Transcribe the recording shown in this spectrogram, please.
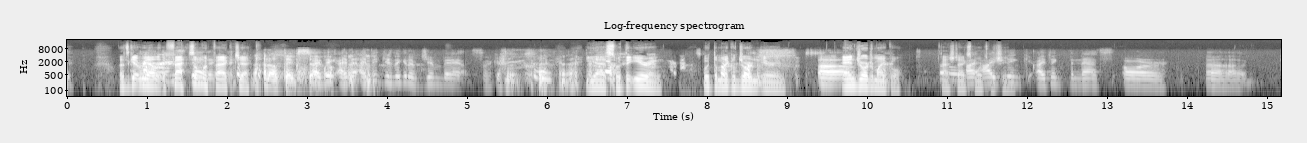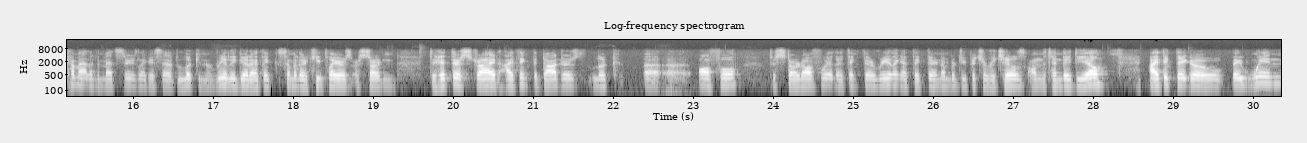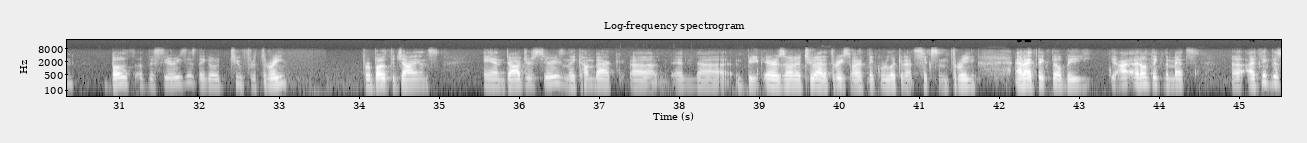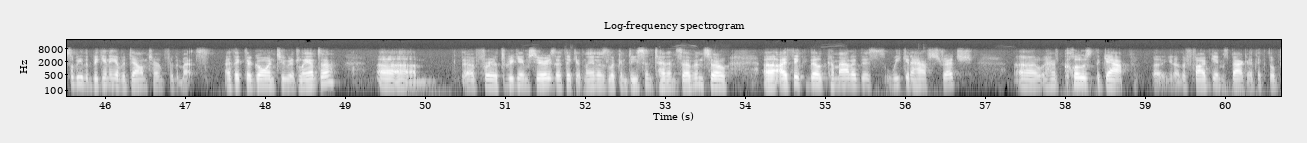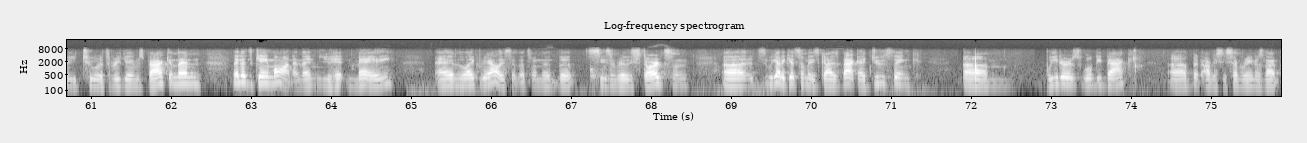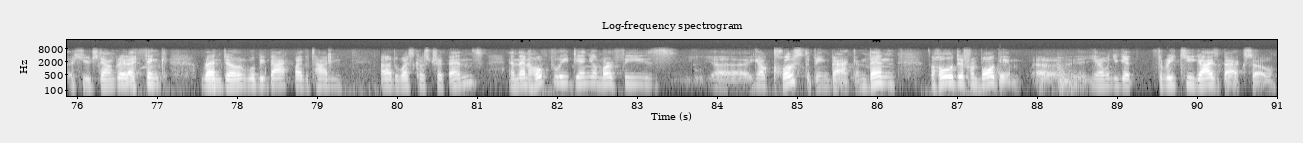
Let's get reality. he's Fact, someone fact check. I don't think so. I think I, th- I think you're thinking of Jim Vance. Okay. Yes, with the earring, with the Michael Jordan earring Uh, and George Michael. Hashtag I, sports I machine. think I think the Nats are uh, come out of the Mets series, like I said, looking really good. I think some of their key players are starting to hit their stride. I think the Dodgers look uh, uh, awful to start off with. I think they're reeling. I think their number two pitcher, Rich Hills, on the 10-day DL. I think they go they win both of the series. They go two for three for both the Giants and Dodgers series, and they come back uh, and uh, beat Arizona two out of three. So I think we're looking at six and three, and I think they'll be. I, I don't think the Mets. Uh, I think this will be the beginning of a downturn for the Mets. I think they're going to Atlanta um, uh, for a three-game series. I think Atlanta's looking decent, ten and seven. So uh, I think they'll come out of this week and a half stretch, uh, have closed the gap. Uh, you know, they're five games back. I think they'll be two or three games back, and then then it's game on. And then you hit May, and like Reality said, that's when the, the season really starts. And uh, we got to get some of these guys back. I do think um, Wieters will be back, uh, but obviously Severino's not a huge downgrade. I think Rendon will be back by the time uh, the West Coast trip ends, and then hopefully Daniel Murphy's uh, you know close to being back, and then a whole different ball game. Uh, you know when you get three key guys back, so.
